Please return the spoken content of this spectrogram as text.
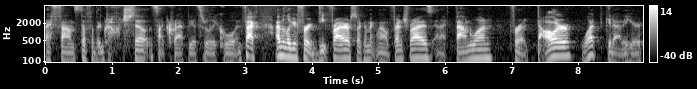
I found stuff at the garage sale. It's not crappy, it's really cool. In fact, I've been looking for a deep fryer so I can make my own french fries and I found one for a dollar. What? Get out of here.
